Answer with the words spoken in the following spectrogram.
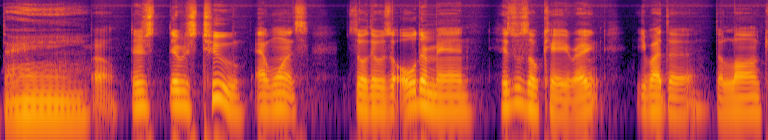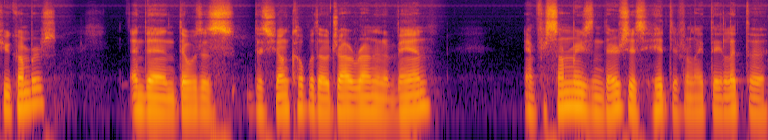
Dang. bro there's there was two at once so there was an older man his was okay right he bought the the long cucumbers and then there was this this young couple that would drive around in a van and for some reason theirs just hit different like they let the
